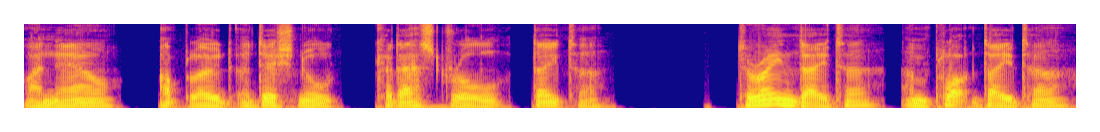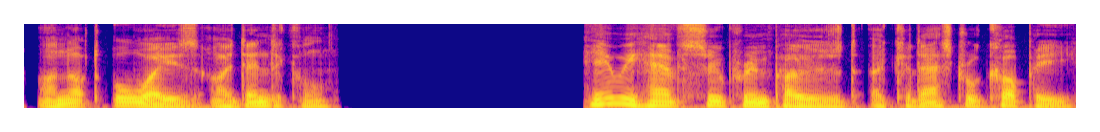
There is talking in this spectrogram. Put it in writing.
I now upload additional cadastral data. Terrain data and plot data are not always identical. Here we have superimposed a cadastral copy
